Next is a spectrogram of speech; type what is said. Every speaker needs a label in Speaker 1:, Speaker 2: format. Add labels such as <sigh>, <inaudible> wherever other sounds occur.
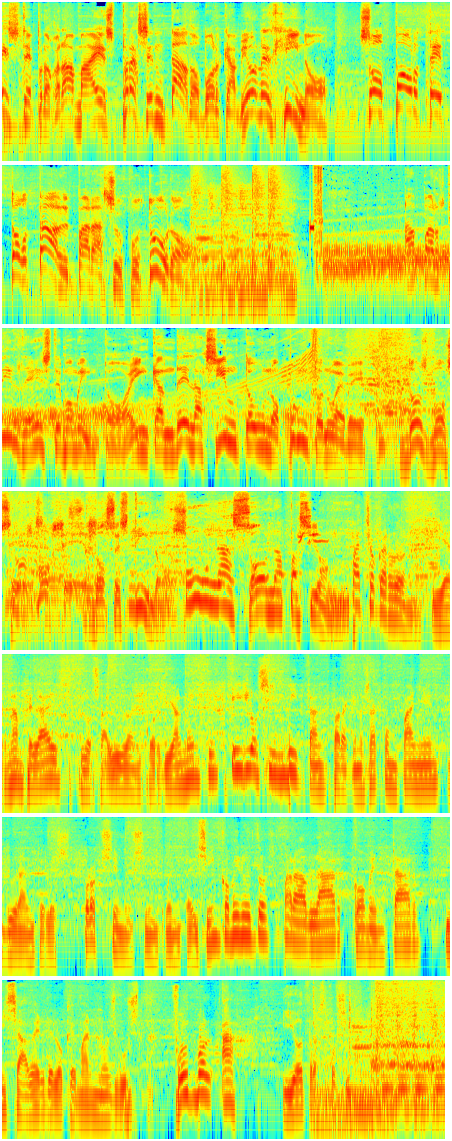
Speaker 1: Este programa es presentado por Camiones Gino. Soporte total para su futuro. A partir de este momento, en Candela 101.9, dos voces, dos estilos, una sola pasión.
Speaker 2: Pacho Cardona y Hernán Peláez los saludan cordialmente y los invitan para que nos acompañen durante los próximos 55 minutos para hablar, comentar y saber de lo que más nos gusta. Fútbol A y otras cositas.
